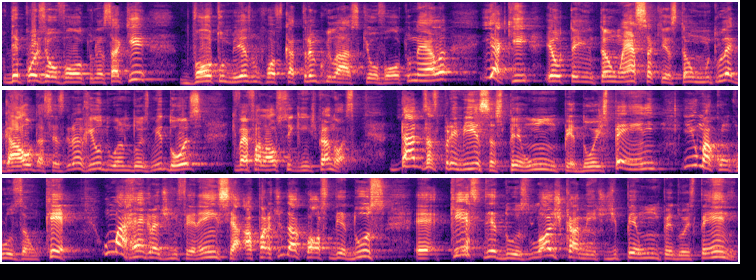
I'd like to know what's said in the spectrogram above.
Depois eu volto nessa aqui, volto mesmo, pode ficar tranquilaço que eu volto nela. E aqui eu tenho então essa questão muito legal da Sesgran Rio do ano 2012, que vai falar o seguinte para nós. Dadas as premissas P1, P2, PN e uma conclusão que uma regra de inferência a partir da qual se deduz, é, que se deduz logicamente de P1, P2, PN,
